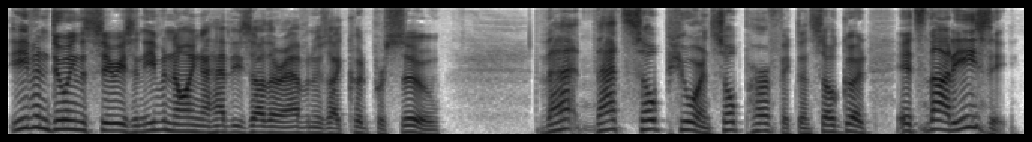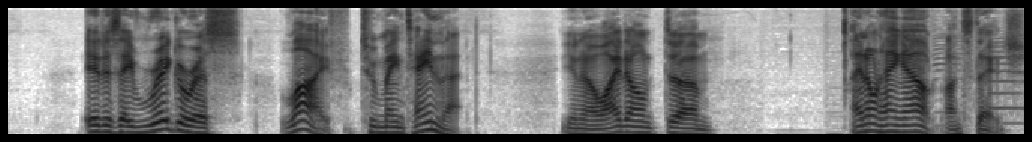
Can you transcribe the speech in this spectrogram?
even doing the series and even knowing I had these other avenues I could pursue, that that's so pure and so perfect and so good. It's not easy. It is a rigorous life to maintain that. You know, I don't um, I don't hang out on stage.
